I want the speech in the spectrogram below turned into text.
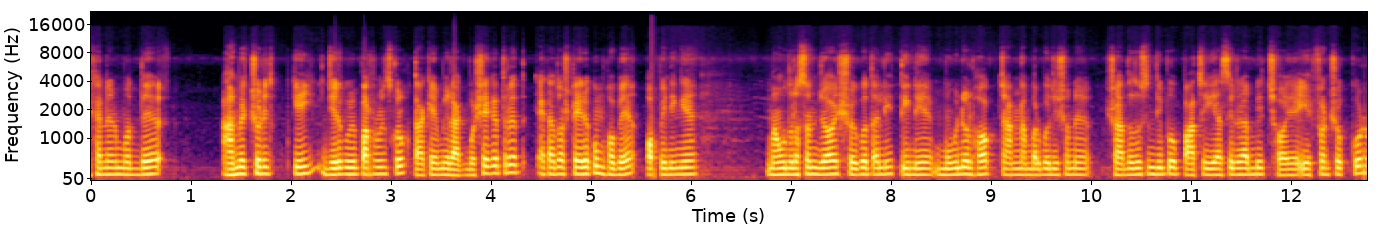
এখানের মধ্যে আহমেদ শরীফকেই যেরকমই পারফরমেন্স করুক, তাকে আমি রাখব। সেক্ষেত্রে একাদশটা এরকম হবে। ওপেনিংয়ে মাহমুদুল হাসান, জয়, সৈকত আলী, তিনে মুমিনুল হক, চার নম্বর পজিশনে সাদাদ হোসেন দীপু, পাঁচে ইয়াসির রাব্বি, ছয়ে ইরফান শক্কুর,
